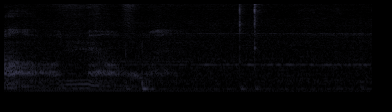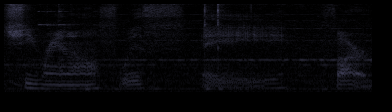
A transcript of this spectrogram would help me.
Oh no. She ran off with a farm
